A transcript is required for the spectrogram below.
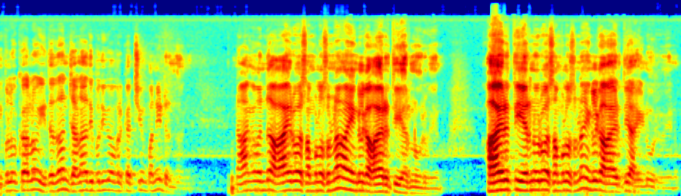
இவ்வளோ காலம் இதை தான் ஜனாதிபதியும் அவர் கட்சியும் பண்ணிட்டு இருந்தாங்க. நாங்கள் வந்து ஆயிரரூவா சம்பளம் சொன்னால் எங்களுக்கு ஆயிரத்தி இரநூறு வேணும். ஆயிரத்தி இரநூறுவா சம்பளம் சொன்னால் எங்களுக்கு ஆயிரத்தி ஐநூறு வேணும்.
